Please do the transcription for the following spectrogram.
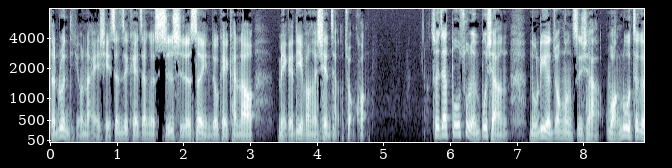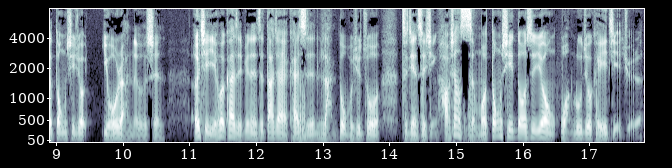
的论点有哪一些，甚至可以这个实时的摄影都可以看到每个地方的现场的状况。所以在多数人不想努力的状况之下，网络这个东西就油然而生。而且也会开始变成是大家也开始懒惰不去做这件事情，好像什么东西都是用网络就可以解决了。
